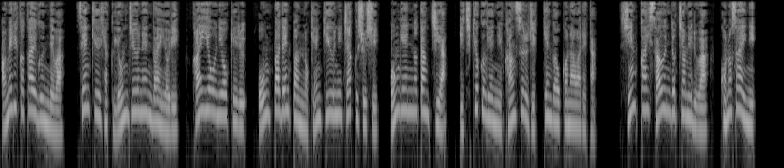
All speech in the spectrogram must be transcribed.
アメリカ海軍では、1940年代より海洋における音波伝播の研究に着手し、音源の探知や一極限に関する実験が行われた。深海サウンドチャンネルは、この際に、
